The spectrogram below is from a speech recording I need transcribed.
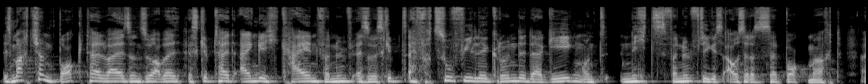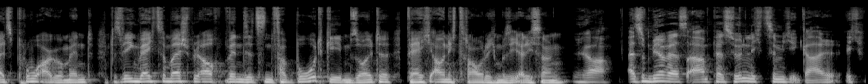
es macht schon Bock teilweise und so, aber es gibt halt eigentlich kein vernünftig, also es gibt einfach zu viele Gründe dagegen und nichts Vernünftiges, außer dass es halt Bock macht, als Pro-Argument. Deswegen wäre ich zum Beispiel auch, wenn es jetzt ein Verbot geben sollte, wäre ich auch nicht traurig, muss ich ehrlich sagen. Ja, also mir wäre es persönlich ziemlich egal. Ich,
